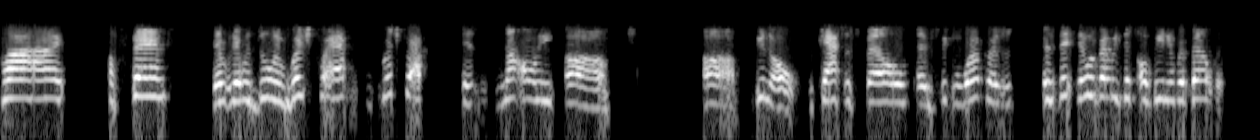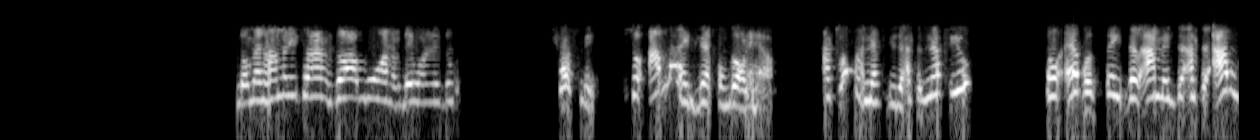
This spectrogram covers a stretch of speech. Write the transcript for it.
pride, offense. They, they were doing witchcraft. Witchcraft is not only uh, uh, you know casting spells and speaking word curses. They, they were very disobedient, rebellious. No matter how many times God warned them, they wanted to do it. Trust me. So I'm not exempt from going to hell. I told my nephew that. I said, nephew, don't ever think that I'm exempt. I said, I'm.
